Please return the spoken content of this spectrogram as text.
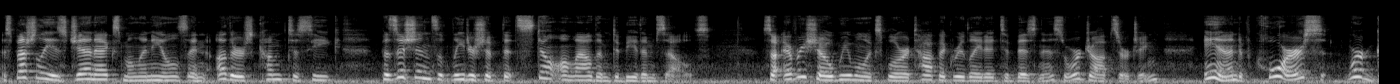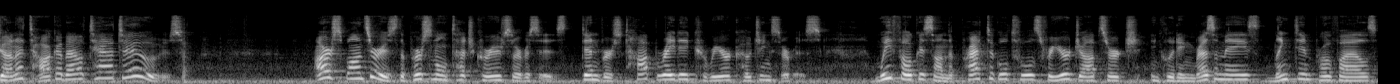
especially as Gen X, millennials, and others come to seek positions of leadership that still allow them to be themselves. So, every show we will explore a topic related to business or job searching, and of course, we're gonna talk about tattoos. Our sponsor is the Personal Touch Career Services, Denver's top rated career coaching service. We focus on the practical tools for your job search, including resumes, LinkedIn profiles,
